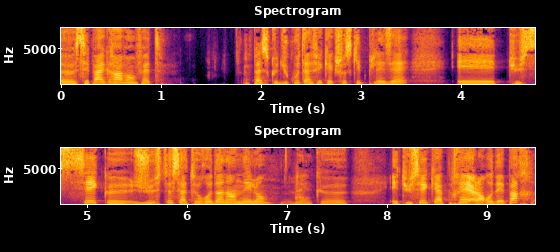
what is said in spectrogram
euh, c'est pas grave en fait. Parce que du coup, t'as fait quelque chose qui te plaisait et tu sais que juste ça te redonne un élan. Donc euh, et tu sais qu'après, alors au départ,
